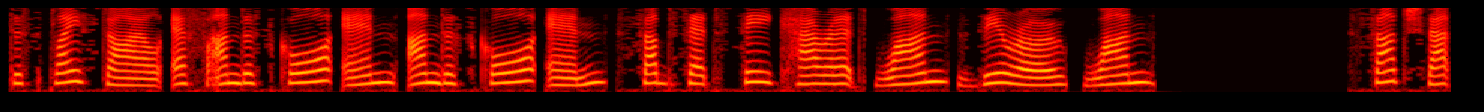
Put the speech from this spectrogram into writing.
Display style f underscore n underscore n subset c caret one zero one. Such that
